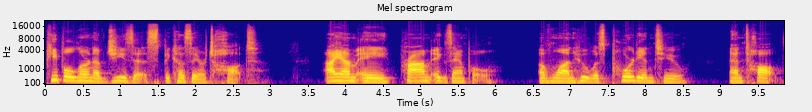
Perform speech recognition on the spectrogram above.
people learn of Jesus because they are taught, I am a prime example of one who was poured into and taught,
